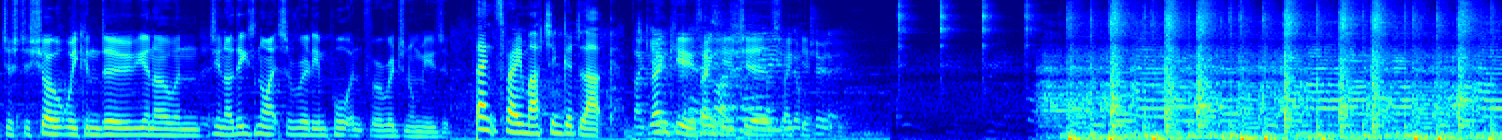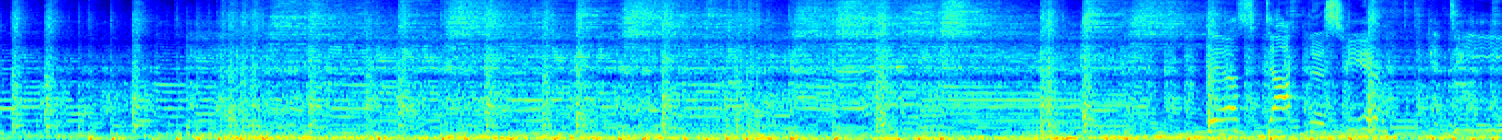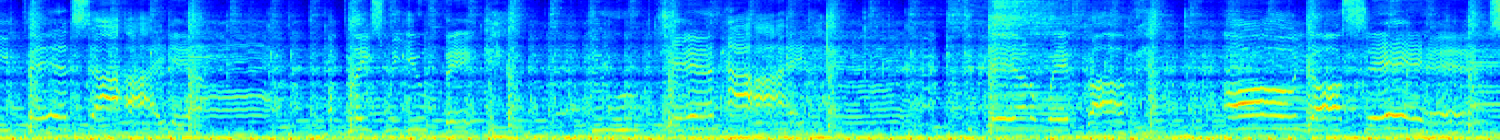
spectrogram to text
Just to show what we can do, you know, and you know these nights are really important for original music. Thanks very much and good luck. Thank you, thank you, thank you. cheers, thank you. There's darkness here, inside, yeah. A place where you think you can hide. To get away from all your sins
